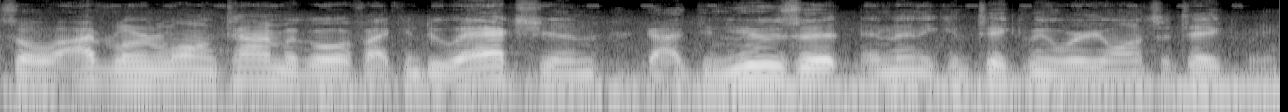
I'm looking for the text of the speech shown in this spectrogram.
So I've learned a long time ago, if I can do action, God can use it, and then he can take me where he wants to take me.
